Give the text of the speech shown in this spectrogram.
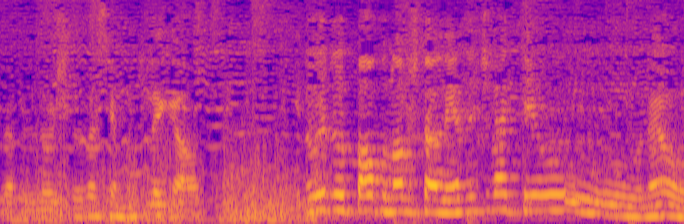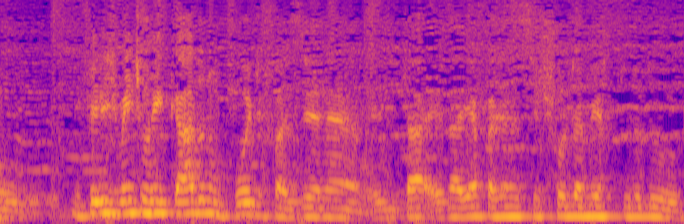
Vai fazer dois shows, vai ser muito legal. E no, no palco Novos Talentos a gente vai ter o, o, né, o. Infelizmente o Ricardo não pôde fazer, né? Ele, tá, ele estaria fazendo esse show de abertura do,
